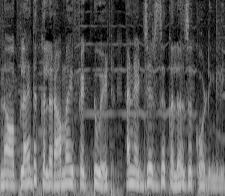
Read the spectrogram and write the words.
Now apply the colorama effect to it and adjust the colors accordingly.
